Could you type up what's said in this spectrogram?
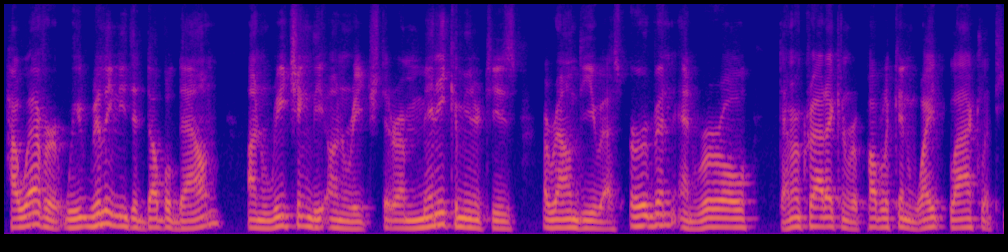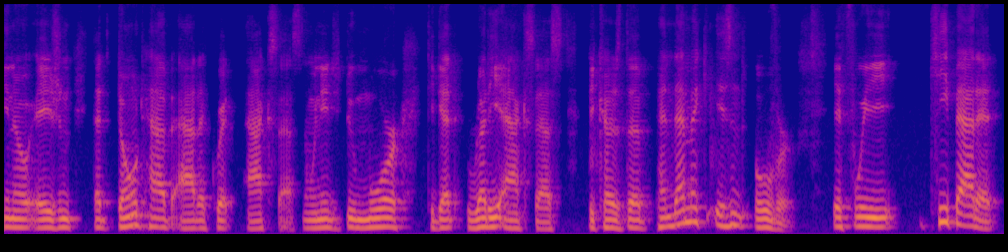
However, we really need to double down on reaching the unreached. There are many communities around the US, urban and rural, Democratic and Republican, white, black, Latino, Asian, that don't have adequate access. And we need to do more to get ready access because the pandemic isn't over. If we keep at it,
